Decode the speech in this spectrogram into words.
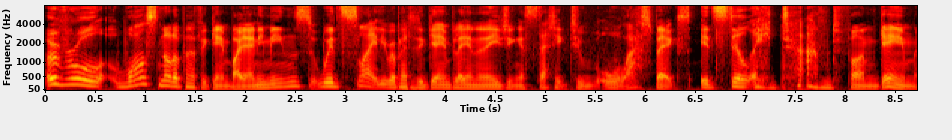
Overall, whilst not a perfect game by any means, with slightly repetitive gameplay and an aging aesthetic to all aspects, it's still a damned fun game,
